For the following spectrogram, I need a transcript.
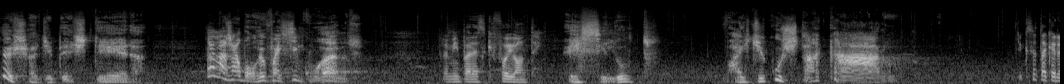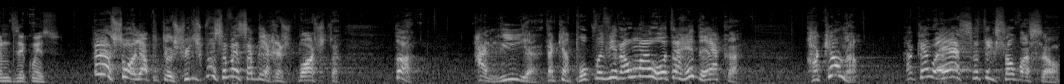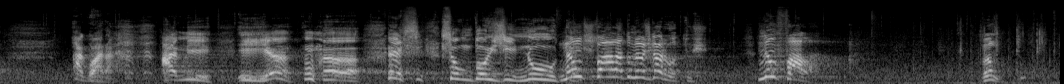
Deixa de besteira. Ela já morreu faz cinco anos. Pra mim parece que foi ontem. Esse luto vai te custar caro. O que que você tá querendo dizer com isso? É só olhar pros teus filhos que você vai saber a resposta. Ah, a Lia daqui a pouco vai virar uma outra Rebeca. Raquel não. Raquel, essa tem salvação. Agora, Ami e Ian, esses são dois inúteis. Não fala dos meus garotos! Não fala! Vamos.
